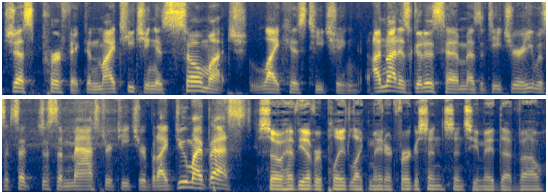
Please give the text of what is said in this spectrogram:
just perfect. And my teaching is so much like his teaching. I'm not as good as him as a teacher. He was such, just a master teacher, but I do my best. So, have you ever played like Maynard Ferguson since you made that vow?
